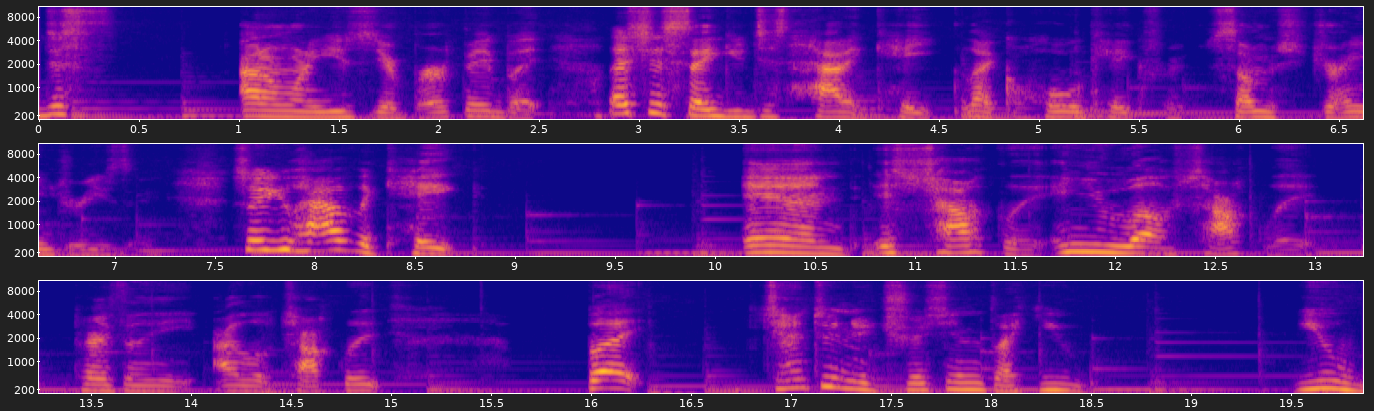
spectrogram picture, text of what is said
just I don't want to use your birthday, but let's just say you just had a cake, like a whole cake for some strange reason. So you have a cake and it's chocolate and you love chocolate. Personally, I love chocolate. But gentle nutrition like you you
